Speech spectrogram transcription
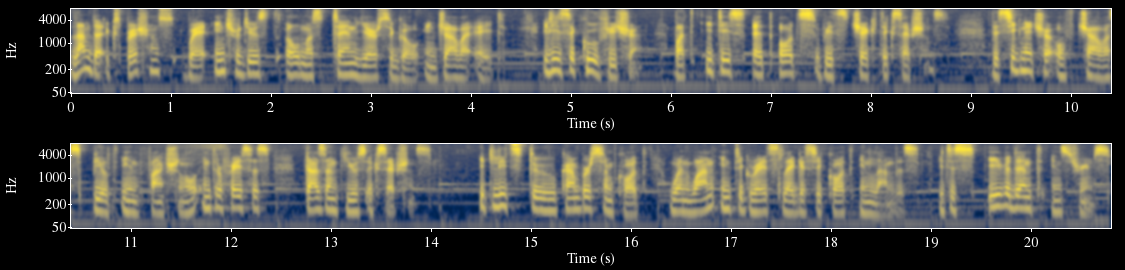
Lambda expressions were introduced almost 10 years ago in Java 8. It is a cool feature, but it is at odds with checked exceptions. The signature of Java's built-in functional interfaces doesn't use exceptions. It leads to cumbersome code when one integrates legacy code in lambdas. It is evident in streams.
